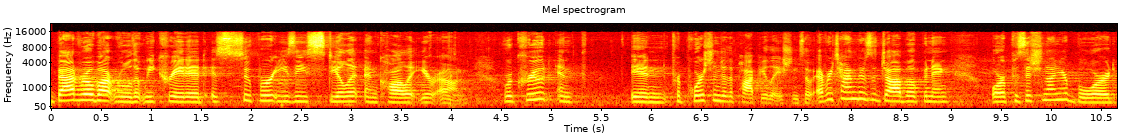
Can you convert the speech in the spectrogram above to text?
bad robot rule that we created is super easy, steal it and call it your own. Recruit in, in proportion to the population. So every time there's a job opening or a position on your board,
